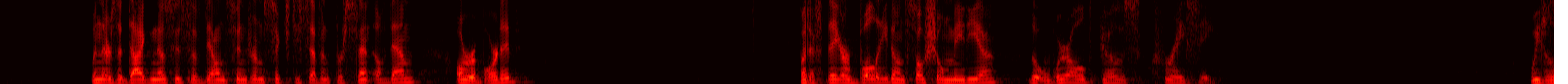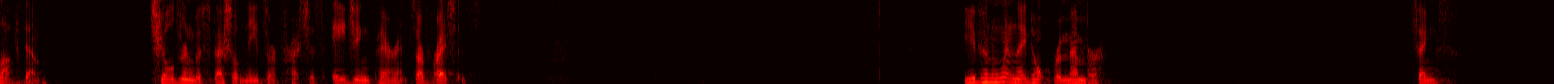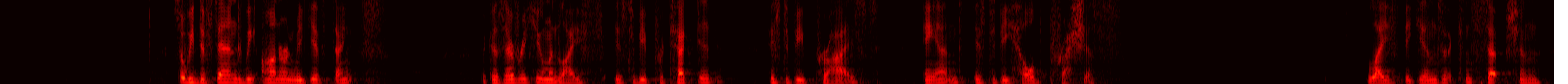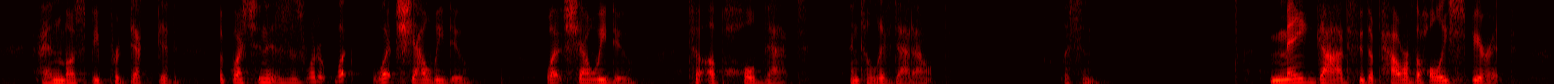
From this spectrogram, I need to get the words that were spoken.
When there's a diagnosis of Down syndrome, 67% of them are aborted. But if they are bullied on social media, the world goes crazy. We love them. Children with special needs are precious. Aging parents are precious. Even when they don't remember things. So we defend, we honor, and we give thanks because every human life is to be protected, is to be prized, and is to be held precious. Life begins at conception and must be protected. The question is, is what, what, what shall we do? What shall we do to uphold that and to live that out? Listen. May God, through the power of the Holy Spirit,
